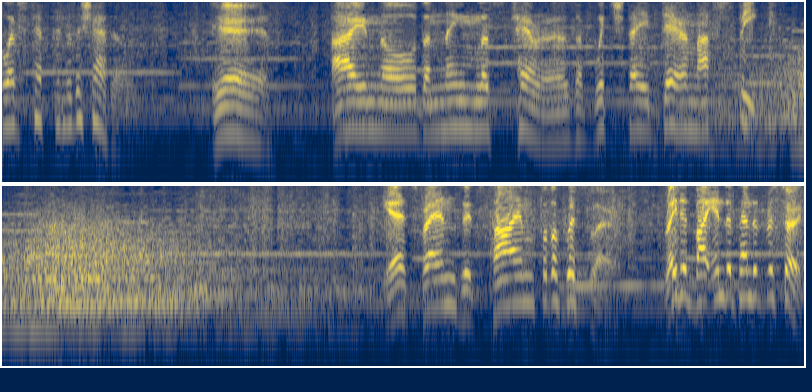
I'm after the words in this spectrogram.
who have stepped into the shadows. Yes, I know the nameless terrors of which they dare not speak. Yes, friends, it's time for The Whistler, rated by independent research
